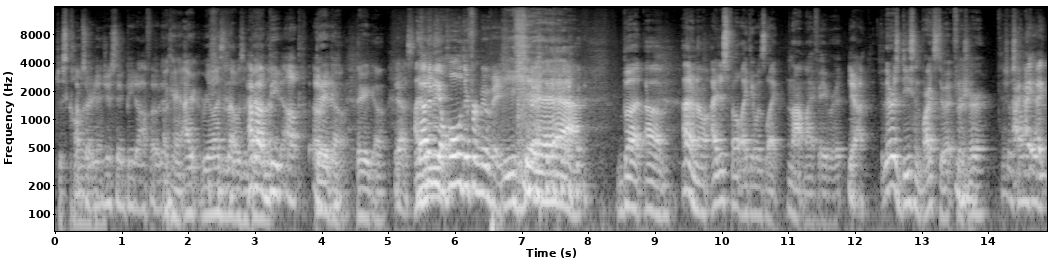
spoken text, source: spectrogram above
just call I'm sorry, did you say beat off Odin? Okay, I realized that, that was a How about beat up Odin? There you go. There you go. Yes. That'd be a whole different movie. Yeah. but um, I don't know. I just felt like it was like not my favorite. Yeah. There was decent parts to it for mm-hmm. sure. I, I,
